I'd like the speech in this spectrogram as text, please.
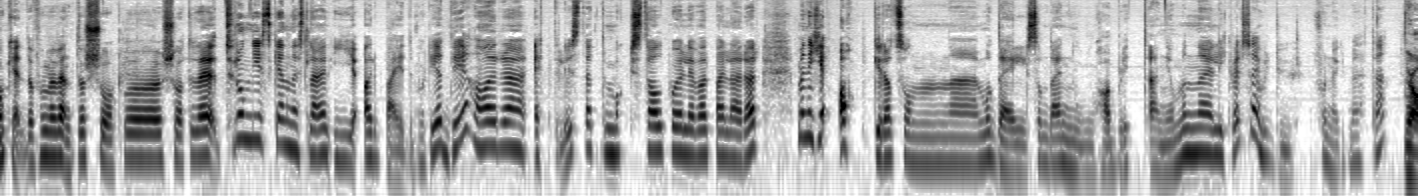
Ok, Da får vi vente og se, på, se til det. Trond Giske, nestleder i Arbeiderpartiet, det har eh, etterlyst et makstall på elever per lærer, men ikke akkurat sånn modell som de nå har blitt enige om men eh, likevel så er vel du fornøyd med dette? Ja,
